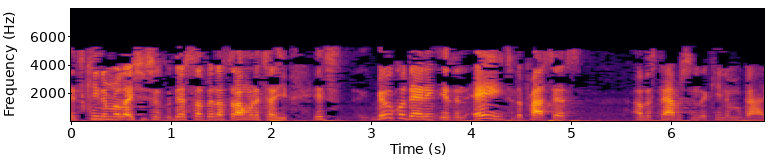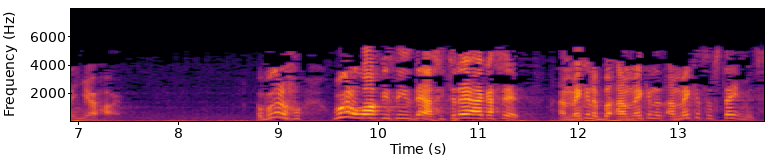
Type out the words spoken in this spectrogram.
it's kingdom relationships, but there's something else that I want to tell you. It's, biblical dating is an aid to the process of establishing the kingdom of God in your heart. We're gonna we're gonna walk these things down. See, today, like I said, I'm making a, I'm making a, I'm making some statements.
